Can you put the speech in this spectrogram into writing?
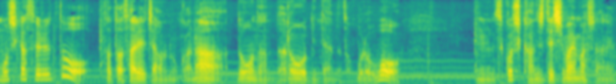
もしかすると立たされちゃうのかな、どうなんだろうみたいなところを、うん、少し感じてしまいましたね。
